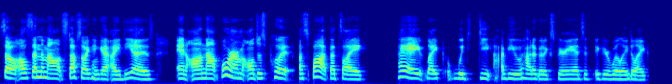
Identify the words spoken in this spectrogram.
So I'll send them out stuff so I can get ideas. And on that form, I'll just put a spot that's like, hey, like, would you, have you had a good experience? If, if you're willing to like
